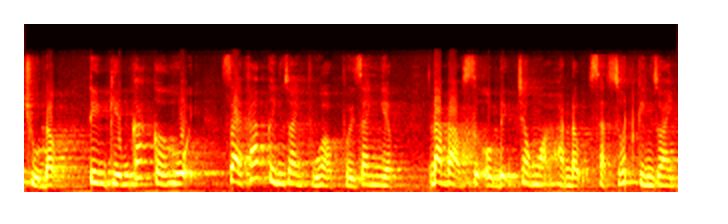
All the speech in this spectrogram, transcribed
chủ động tìm kiếm các cơ hội, giải pháp kinh doanh phù hợp với doanh nghiệp, đảm bảo sự ổn định trong mọi hoạt động sản xuất kinh doanh.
